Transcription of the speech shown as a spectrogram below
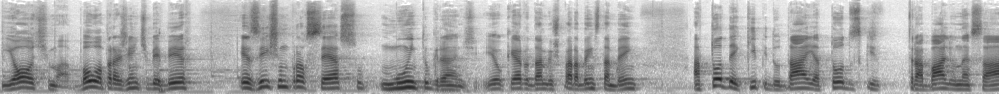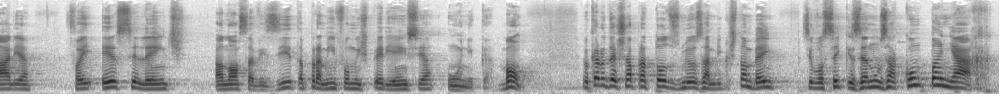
e ótima, boa para a gente beber existe um processo muito grande. E eu quero dar meus parabéns também a toda a equipe do DAI, a todos que trabalham nessa área. Foi excelente a nossa visita, para mim foi uma experiência única. Bom, eu quero deixar para todos os meus amigos também, se você quiser nos acompanhar,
